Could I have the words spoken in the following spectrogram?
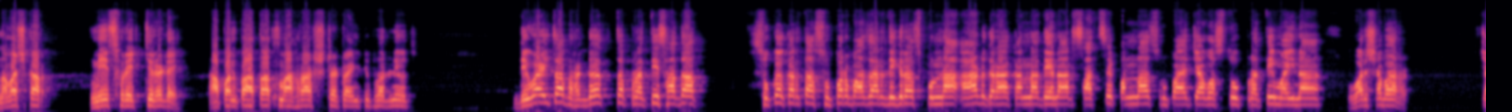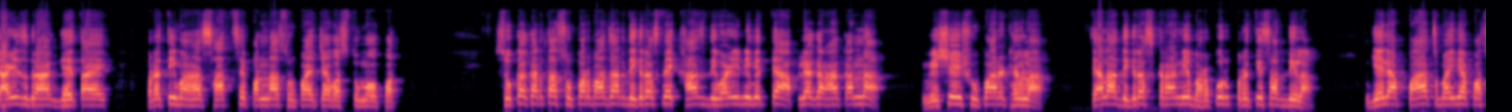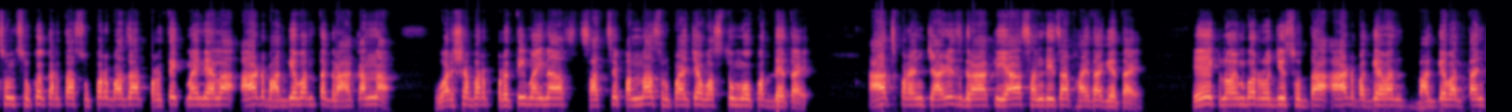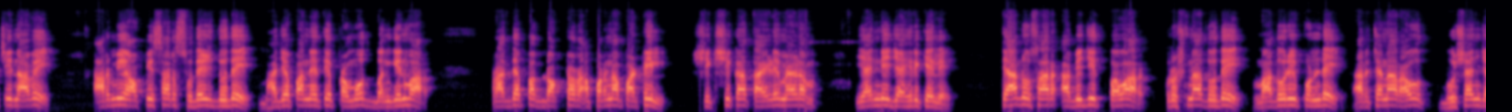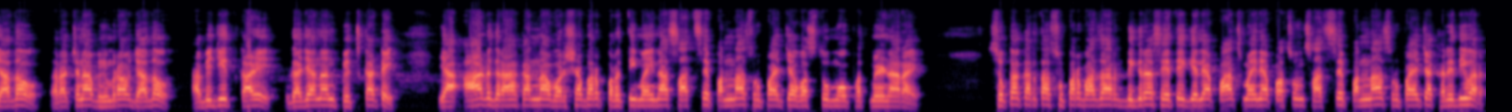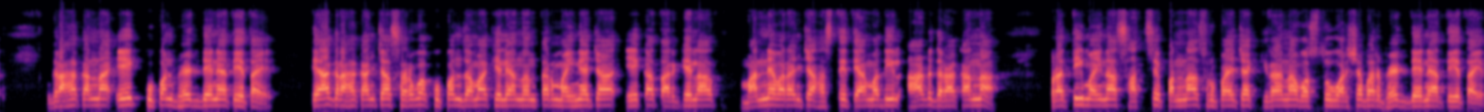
नमस्कार मी सुरेश चिरडे. आपण पाहतात महाराष्ट्र ट्वेंटी फोर न्यूज. दिवाळीचा भरगत प्रतिसादात सुखकर्ता सुपर बाजार दिग्रस पुन्हा आठ ग्राहकांना देणार सातशे पन्नास रुपयाच्या वस्तू प्रति महिना वर्षभर. चाळीस ग्राहक घेत आहे प्रतिमाह सातशे पन्नास रुपयाच्या वस्तू मोफत. सुखकर्ता सुपर बाजार दिग्रसने खास दिवाळी निमित्त आपल्या ग्राहकांना विशेष उपहार ठेवला. त्याला दिग्रसकरांनी भरपूर प्रतिसाद दिला. गेल्या पाच महिन्यापासून सुखकर्ता सुपर बाजार प्रत्येक महिन्याला आठ भाग्यवंत ग्राहकांना वर्षभर प्रति महिना सातशे पन्नास रुपयाच्या वस्तू मोफत देत आहे. आजपर्यंत चाळीस ग्राहक या संधीचा फायदा घेत आहे. एक नोव्हेंबर रोजी सुद्धा आठ भाग्यवंत भाग्यवंतांची नावे आर्मी ऑफिसर सुदेश दुधे भाजपा नेते प्रमोद बनगिनवार प्राध्यापक डॉक्टर अपर्णा पाटील शिक्षिका तायडे मॅडम यांनी जाहीर केले. त्यानुसार अभिजित पवार कृष्णा दुधे माधुरी पुंडे अर्चना राऊत भूषण जाधव रचना भीमराव जाधव अभिजित काळे गजानन पिचकाटे. या आठ ग्राहकांना वर्षभर प्रति महिना सातशे पन्नास रुपयाच्या वस्तू मोफत मिळणार आहे. सुखकर्ता सुपर बाजार दिग्रस येथे गेल्या पाच महिन्यापासून सातशे पन्नास रुपयाच्या खरेदीवर ग्राहकांना एक कुपन भेट देण्यात येत आहे. त्या ग्राहकांच्या सर्व कुपन जमा केल्यानंतर महिन्याच्या एका तारखेला मान्यवरांच्या हस्ते त्यामधील आठ ग्राहकांना प्रति महिना सातशे पन्नास रुपयाच्या किराणा वस्तू वर्षभर भेट देण्यात येत आहेत.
